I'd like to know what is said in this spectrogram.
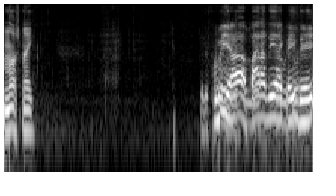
নস নাই। ইয়া পারা দিয়া কই দেই।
